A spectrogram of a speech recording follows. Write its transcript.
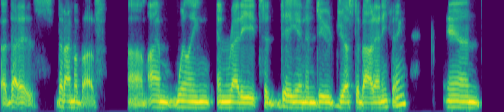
uh, that is that I'm above um, I'm willing and ready to dig in and do just about anything. And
